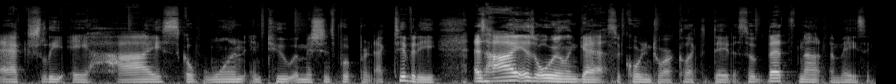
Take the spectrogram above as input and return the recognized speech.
actually a high scope 1 and 2 emissions footprint activity, as high as oil and gas, according to our collected data. So that's not amazing.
